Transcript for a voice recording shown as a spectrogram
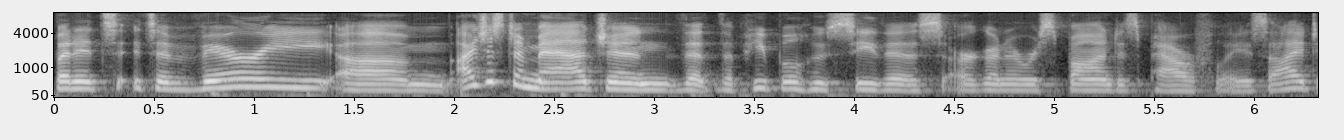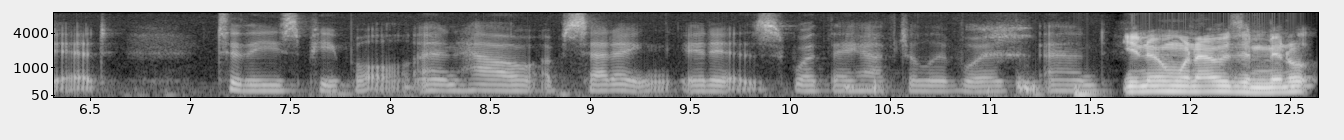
but it's it's a very um, I just imagine that the people who see this are going to respond as powerfully as I did to these people and how upsetting it is what they have to live with. And you know when i was in middle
